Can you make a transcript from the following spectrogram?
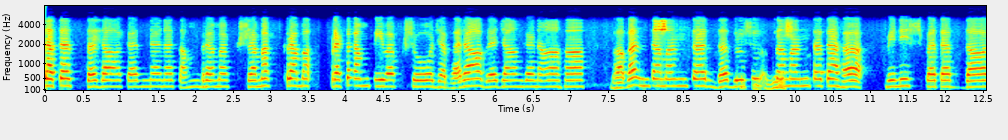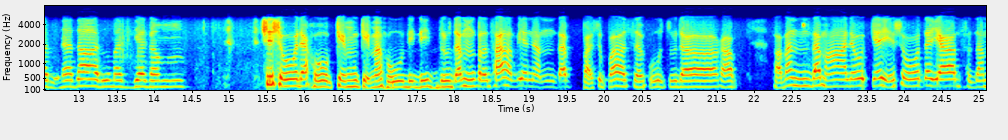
ततस्तदा कर्णनसम्भ्रमक्षमक्रम प्रकम्पिवक्षोजभराव्रजाङ्गनाः भवन्तमन्तर्ददृशु समन्ततः विनिष्पतद्दारुणदारुमध्यगम् शिशोरहो किं किमहूदिति द्रुतं प्रधाव्यनन्दः पशुपाशभूसुराः भवन्तमालोक्य यशोदया धृतं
